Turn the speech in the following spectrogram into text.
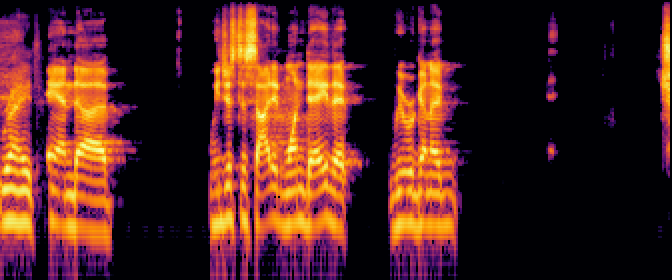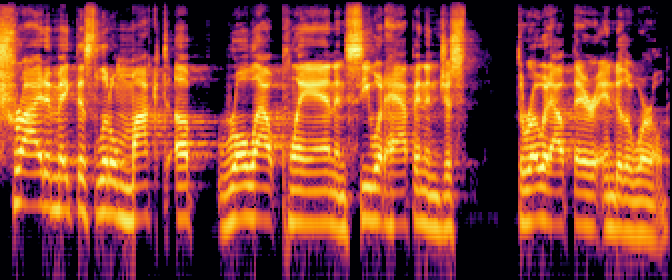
Right. And uh, we just decided one day that we were going to try to make this little mocked up rollout plan and see what happened and just throw it out there into the world.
